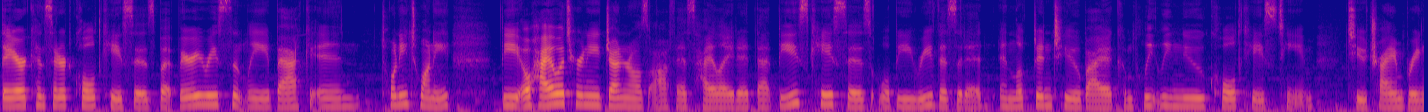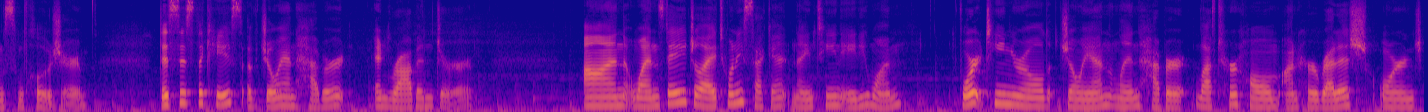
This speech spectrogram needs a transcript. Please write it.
They are considered cold cases, but very recently, back in 2020, the Ohio Attorney General's office highlighted that these cases will be revisited and looked into by a completely new cold case team to try and bring some closure. This is the case of Joanne Hebert and Robin Durrer. On Wednesday, July 22nd, 1981, 14 year old Joanne Lynn Hebert left her home on her reddish orange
